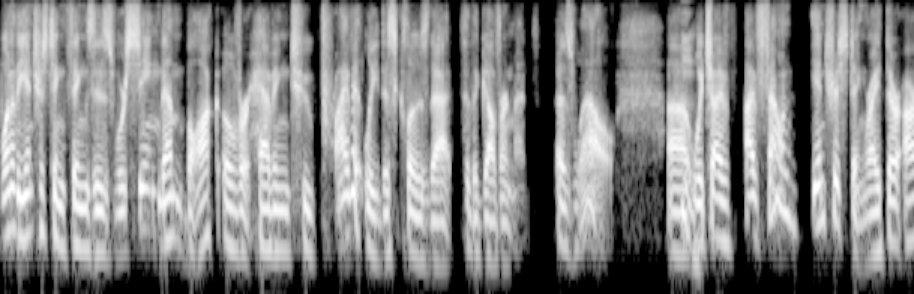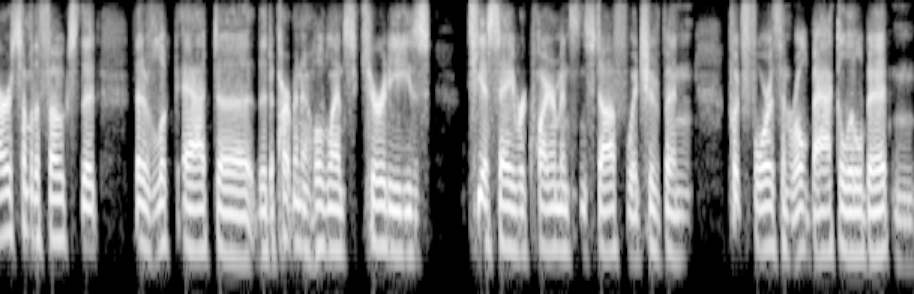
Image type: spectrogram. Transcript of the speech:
one of the interesting things is we're seeing them balk over having to privately disclose that to the government as well. Uh, hmm. Which I've I've found interesting, right? There are some of the folks that that have looked at uh, the Department of Homeland Security's TSA requirements and stuff, which have been put forth and rolled back a little bit, and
